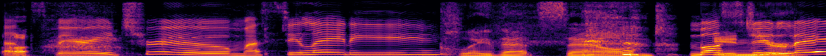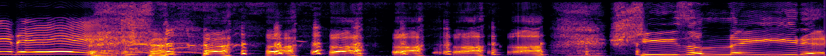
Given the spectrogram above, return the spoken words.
That's very true. Musty lady. Play that sound. Musty your... lady. She's a lady.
